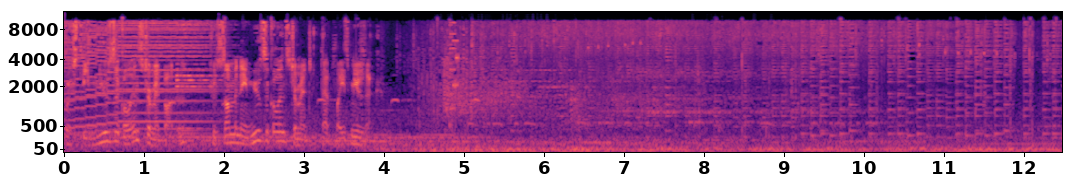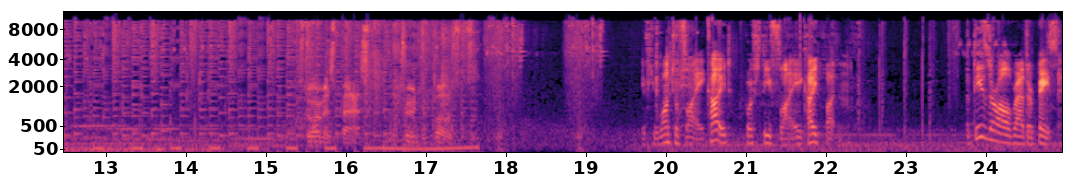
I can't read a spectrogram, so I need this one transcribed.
push the musical instrument button to summon a musical instrument that plays music. Storm has passed. Return to posts. If you want to fly a kite, push the fly a kite button. But these are all rather basic.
